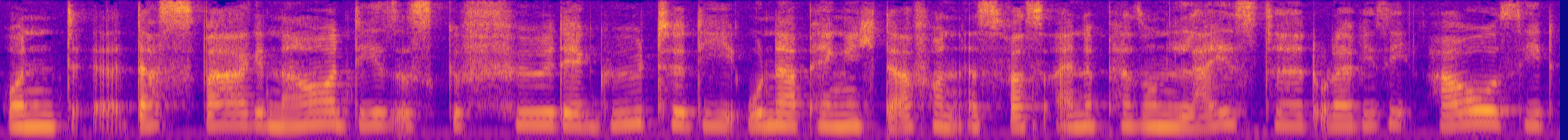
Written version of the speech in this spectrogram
Und äh, das war genau dieses Gefühl der Güte, die unabhängig davon ist, was eine Person leistet oder wie sie aussieht.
